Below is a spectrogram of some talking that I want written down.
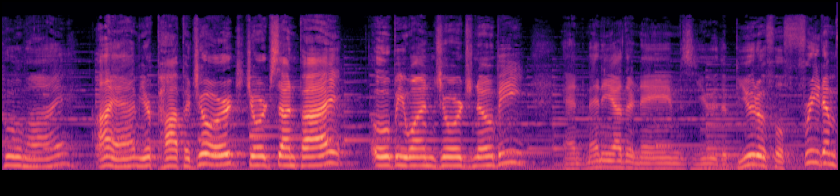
Who am I? I am your Papa George, George Senpai, Obi-Wan George Nobi, and many other names you, the beautiful Freedom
